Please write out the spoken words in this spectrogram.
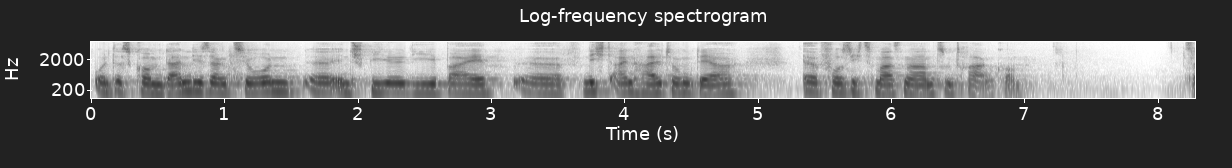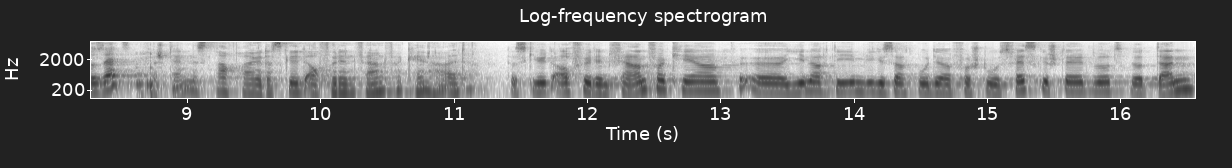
und es kommen dann die Sanktionen äh, ins Spiel, die bei äh, Nichteinhaltung der äh, Vorsichtsmaßnahmen zum Tragen kommen. Zusatz? Verständnisnachfrage, das gilt auch für den Fernverkehr, Herr Alter? Das gilt auch für den Fernverkehr. Äh, je nachdem, wie gesagt, wo der Verstoß festgestellt wird, wird dann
